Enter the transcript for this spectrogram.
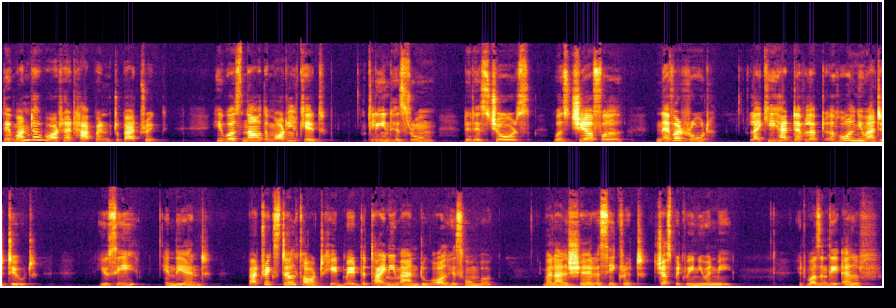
they wondered what had happened to Patrick. He was now the model kid, cleaned his room, did his chores, was cheerful, never rude, like he had developed a whole new attitude. You see, in the end, Patrick still thought he'd made the tiny man do all his homework. But I'll share a secret just between you and me. It wasn't the elf.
